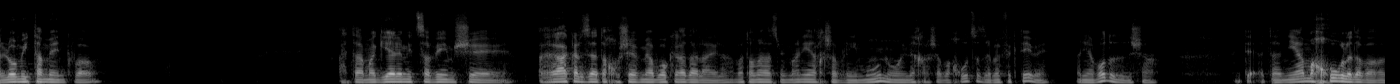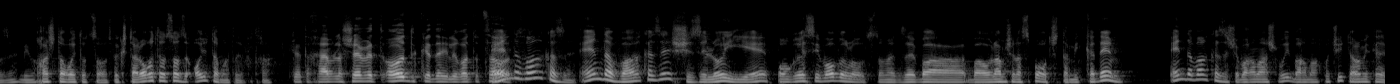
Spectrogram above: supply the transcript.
לא מתאמן כבר, אתה מגיע למצבים שרק על זה אתה חושב מהבוקר עד הלילה, ואתה אומר לעצמי, מה אני אלך עכשיו לאימון, או אלך עכשיו החוצה, זה לא אפקטיבי, אני אעבוד עוד איזה שעה. אתה, נהיה מכור לדבר הזה, במיוחד שאתה רואה תוצאות, וכשאתה לא רואה תוצאות זה עוד יותר מטריף אותך. כי אתה חייב לשבת עוד כדי לראות תוצאות. אין דבר כזה, אין דבר כזה שזה לא יהיה progressive overload, זאת אומרת, זה בעולם של הספורט, שאתה מתקדם. אין דבר כזה שברמה השבועית, ברמה החודשית, אתה לא מתקדם.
